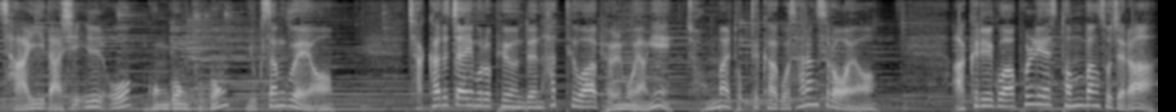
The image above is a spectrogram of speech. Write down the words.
42-150090-639예요. 자카드 짜임으로 표현된 하트와 별 모양이 정말 독특하고 사랑스러워요. 아크릴과 폴리에스터 문방 소재라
